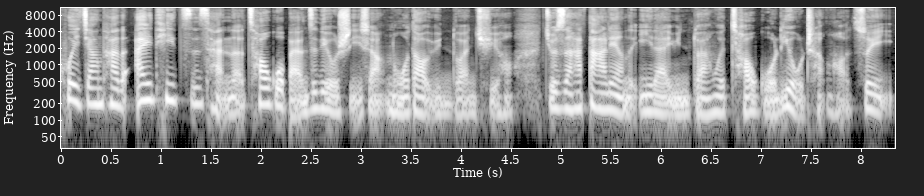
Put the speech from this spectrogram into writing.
会将它的 IT 资产呢，超过百分之六十以上挪到云端去哈，就是它大量的依赖云端会超过六成哈，所以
